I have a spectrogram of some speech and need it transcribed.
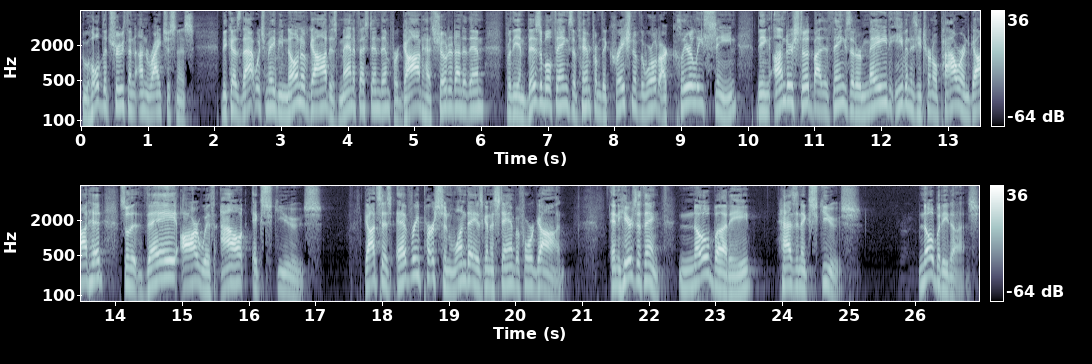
who hold the truth in unrighteousness. Because that which may be known of God is manifest in them, for God hath showed it unto them. For the invisible things of him from the creation of the world are clearly seen, being understood by the things that are made, even his eternal power and Godhead, so that they are without excuse. God says every person one day is going to stand before God. And here's the thing nobody has an excuse. Nobody does.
